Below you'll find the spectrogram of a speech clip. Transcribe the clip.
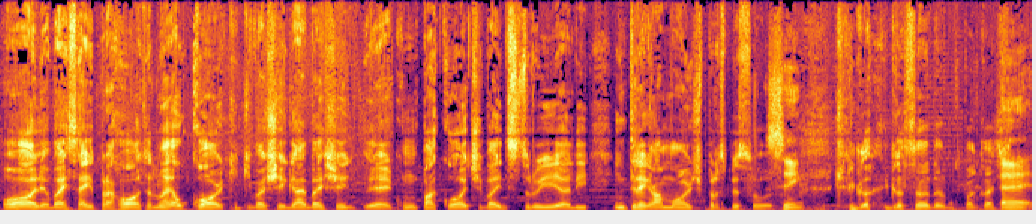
olha, vai sair pra rota. Não é o Cork que vai chegar e vai che é, com um pacote e vai destruir ali, entregar a morte pras pessoas. Sim. Gostou do pacote? É,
